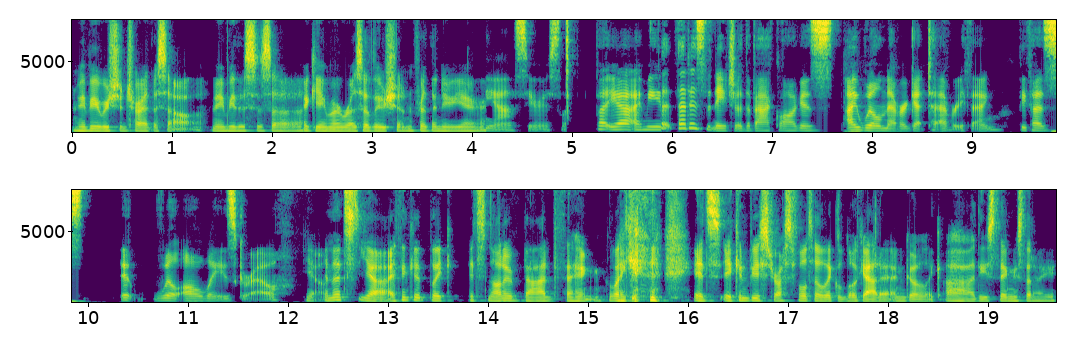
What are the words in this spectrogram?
maybe we should try this out. Maybe this is a, a gamer resolution for the new year. Yeah, seriously. But yeah, I mean, that, that is the nature of the backlog is I will never get to everything because it will always grow. Yeah, and that's yeah, I think it like it's not a bad thing. Like it's it can be stressful to like look at it and go like, ah, these things that I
